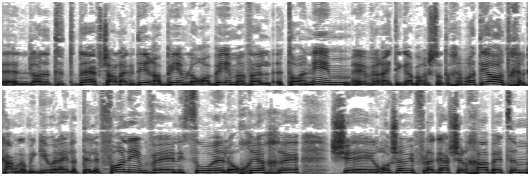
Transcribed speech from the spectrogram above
אני לא יודעת, אתה יודע, אפשר להגדיר רבים, לא רבים, אבל טוענים, אה, וראיתי גם ברשתות החברתיות, חלקם גם הגיעו אליי לטלפונים וניסו אה, להוכיח אה, שראש המפלגה שלך בעצם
